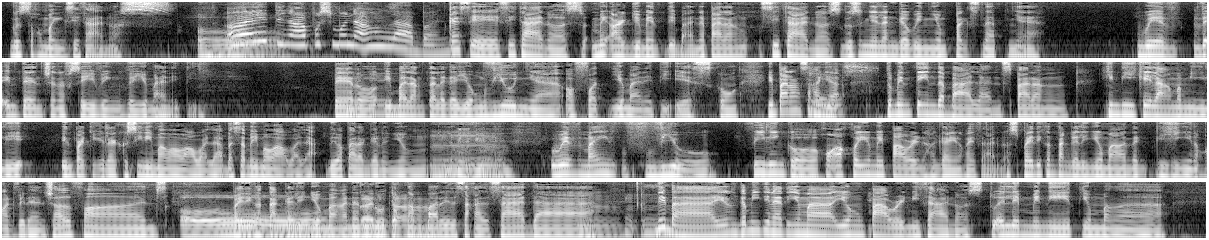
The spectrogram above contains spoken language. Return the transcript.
gusto ko maging si Thanos. Oh. Ay, tinapos mo na ang laban. Kasi si Thanos, may argument 'di ba na parang si Thanos gusto niya lang gawin yung pag-snap niya with the intention of saving the humanity. Pero iba lang talaga yung view niya of what humanity is. Kung yung parang sa kanya Yes. to maintain the balance, parang hindi kailangan mamili in particular kung sino yung mawawala. Basta may mawawala. Di ba parang ganun yung, yung view niya. With my view, feeling ko, kung ako yung may power na kagaya ng kay Thanos, pwede kong tanggalin yung mga naghihingi ng confidential funds, Oh. Pwede kong tanggalin yung mga nanunutok Ganda. ng baril sa kalsada. 'Di ba? Yung gamitin natin yung mga, yung power ni Thanos to eliminate yung mga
